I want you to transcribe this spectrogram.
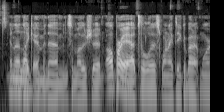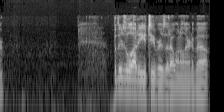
It's a and then mm-hmm. like Eminem and some other shit. I'll probably add to the list when I think about it more. But there's a lot of YouTubers that I want to learn about.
